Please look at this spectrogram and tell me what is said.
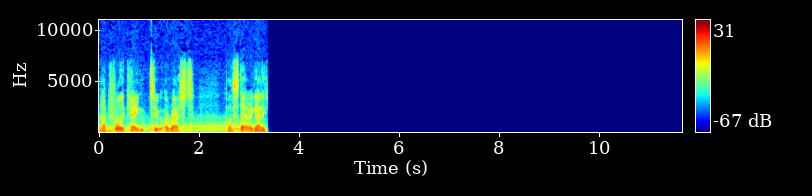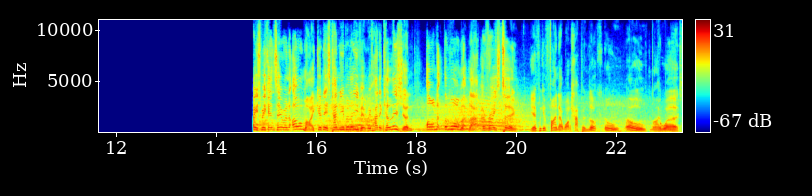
uh, before they came to arrest. Both staring at each Race weekends here, and oh my goodness, can you believe it? We've had a collision on the warm-up lap of race two. If we can find out what happened, look. Oh, oh my word!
